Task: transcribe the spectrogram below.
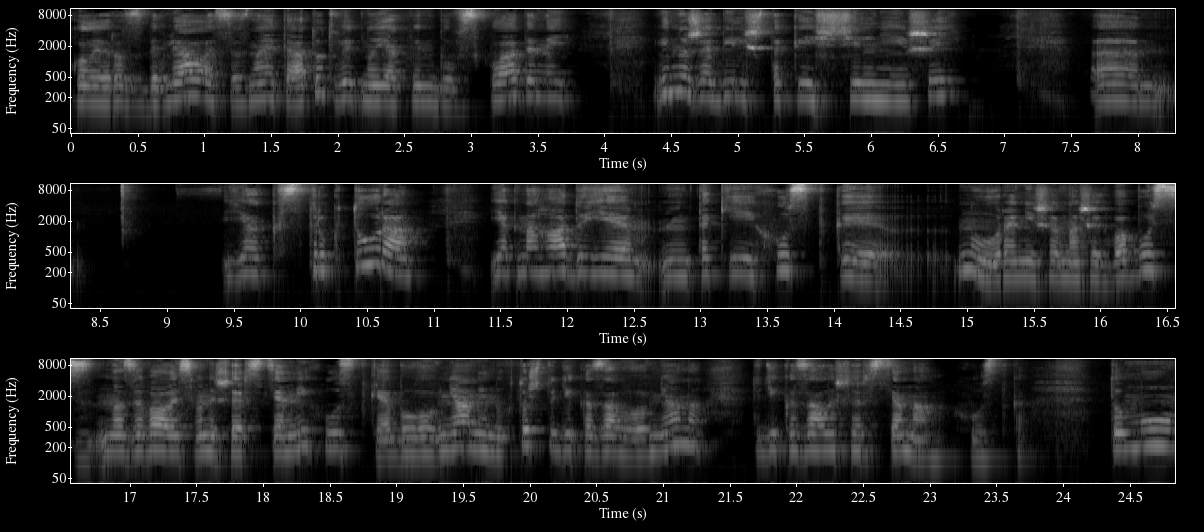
коли роздивлялася, знаєте, а тут видно, як він був складений. Він уже більш такий щільніший. Ем, як структура, як нагадує такі хустки, ну, раніше в наших бабусь називались вони шерстяні хустки або вовняні. Ну, хто ж тоді казав вовняна, тоді казали шерстяна хустка. Тому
